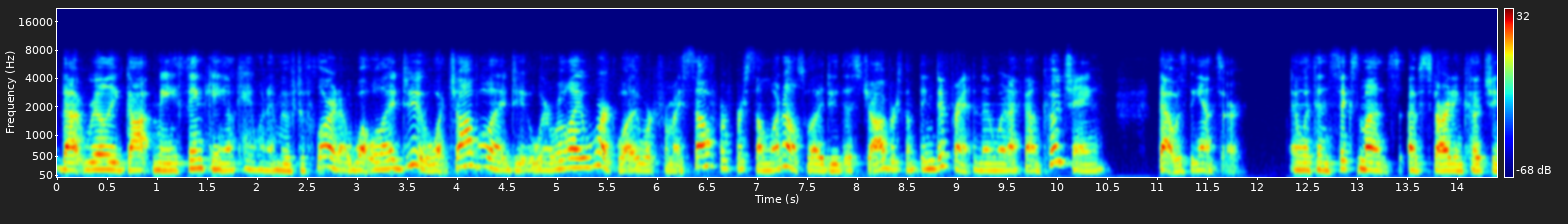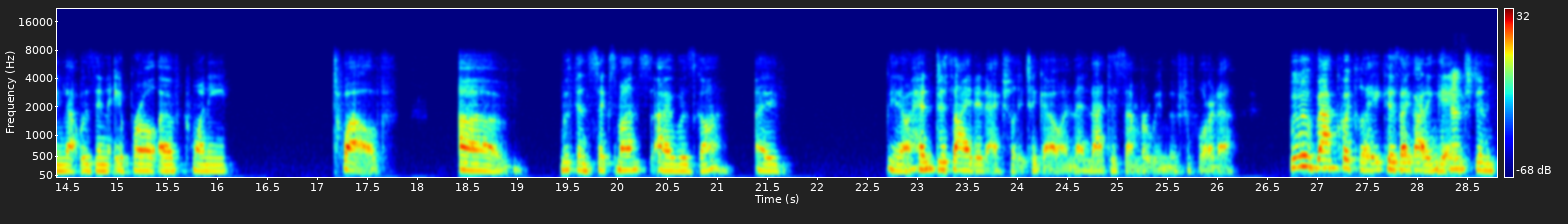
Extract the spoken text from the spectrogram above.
that really got me thinking okay when i move to florida what will i do what job will i do where will i work will i work for myself or for someone else will i do this job or something different and then when i found coaching that was the answer and within six months of starting coaching, that was in April of 2012. Um, within six months, I was gone. I, you know, had decided actually to go. And then that December, we moved to Florida. We moved back quickly because I got engaged and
